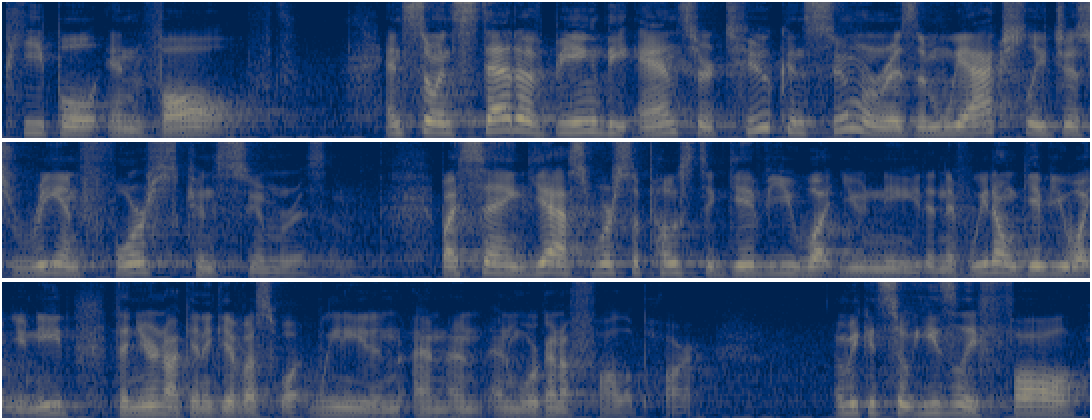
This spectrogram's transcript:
people involved. And so instead of being the answer to consumerism, we actually just reinforce consumerism by saying, Yes, we're supposed to give you what you need. And if we don't give you what you need, then you're not going to give us what we need, and, and, and we're going to fall apart. And we could so easily fall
